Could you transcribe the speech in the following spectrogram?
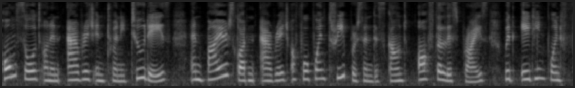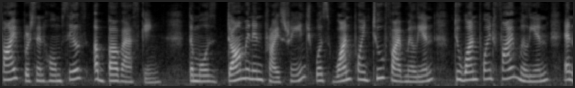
Homes sold on an average in 22 days, and buyers got an average of 4.3% discount off the list price, with 18.5% home sales above asking. The most dominant price range was 1.25 million to 1.5 million, and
